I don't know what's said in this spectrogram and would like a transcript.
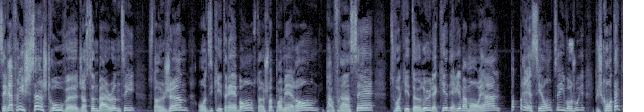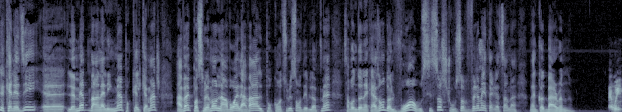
C'est rafraîchissant, je trouve, euh, Justin Barron. C'est un jeune, on dit qu'il est très bon, c'est un choix de première ronde, il parle français, tu vois qu'il est heureux, le kid, il arrive à Montréal, pas de pression, tu sais, il va jouer. Puis je suis content que le Canadien euh, le mette dans l'alignement pour quelques matchs avant que possiblement on l'envoie à Laval pour continuer son développement. Ça va nous donner l'occasion de le voir aussi. Ça, je trouve ça vraiment intéressant dans, le cas de Barron. Ben oui,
